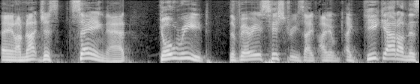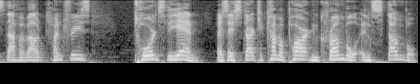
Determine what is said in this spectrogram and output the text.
And I'm not just saying that. Go read the various histories. I, I, I geek out on this stuff about countries towards the end as they start to come apart and crumble and stumble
